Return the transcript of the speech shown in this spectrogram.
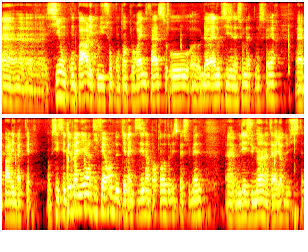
euh, si on compare les pollutions contemporaines face euh, à l'oxygénation de l'atmosphère euh, par les bactéries. Donc c'est ces deux manières différentes de thématiser l'importance de l'espèce humaine ou des humains à l'intérieur du système.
